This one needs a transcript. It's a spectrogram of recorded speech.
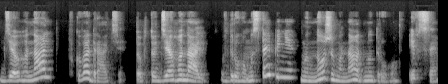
діагональ в квадраті. Тобто діагональ в другому степені ми множимо на одну другу. І все.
